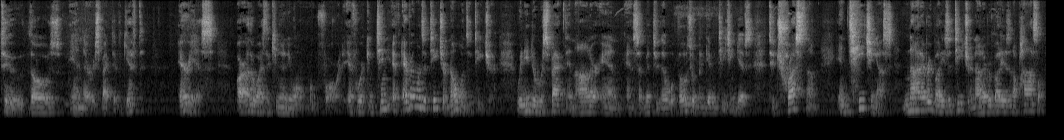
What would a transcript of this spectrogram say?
to those in their respective gift areas, or otherwise the community won't move forward. If we're continue, if everyone's a teacher, no one's a teacher we need to respect and honor and, and submit to the, those who have been given teaching gifts to trust them in teaching us. Not everybody's a teacher, not everybody is an apostle,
